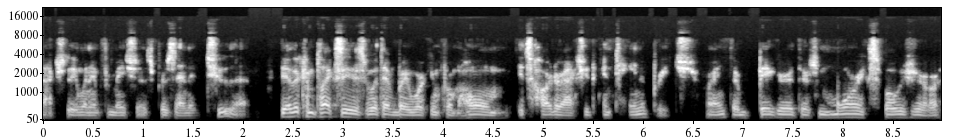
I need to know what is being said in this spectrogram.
actually when information is presented to them. The other complexity is with everybody working from home, it's harder actually to contain a breach, right? They're bigger, there's more exposure or,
